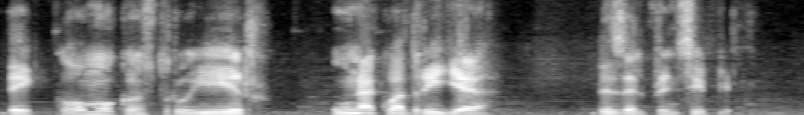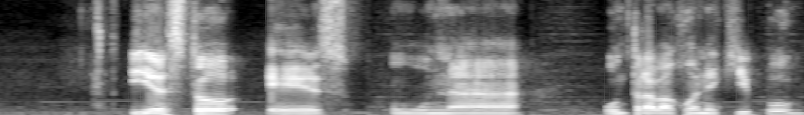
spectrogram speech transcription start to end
de cómo construir una cuadrilla desde el principio. Y esto es una, un trabajo en equipo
